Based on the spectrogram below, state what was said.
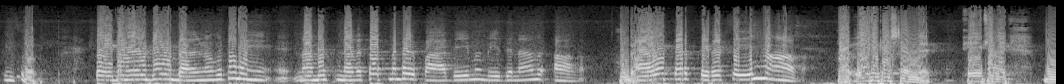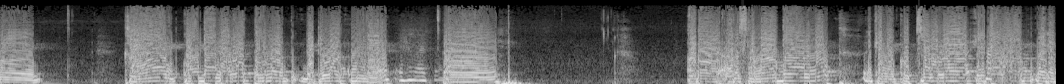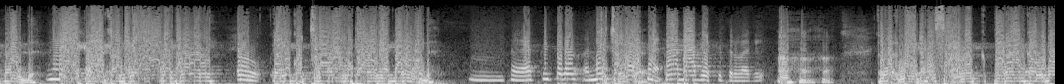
ඒ වෙලා වේදනාව බලනකොට මේ නැවත නැවතත් මට පාදයේම වේදනාව ආවා. ආයෙත් අර පෙරසෙම ආවා. ඒක ප්‍රශ්න නැහැ. ඒ කියන්නේ මේ කය කොහොමද වලත් එහෙම ගැටලුවක්. එහෙමයි. අර අර සමාධිය වුණත් ඒ කියන්නේ කොච්චර ඊටවත් මේක නැද්ද? ඒක කොච්චර හිතාගෙන බලනවද? පැයක් විතර නෑ පැය භාගයක් විතර වගේ. හා හා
